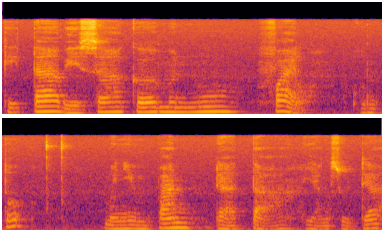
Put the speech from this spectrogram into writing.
kita bisa ke menu file untuk menyimpan data yang sudah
